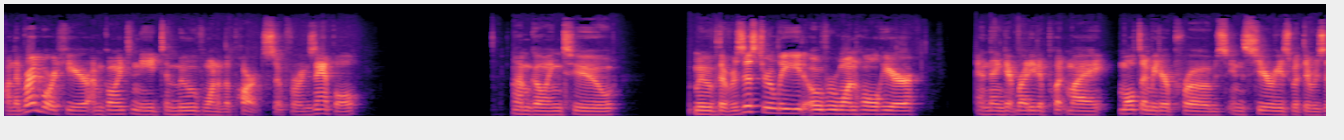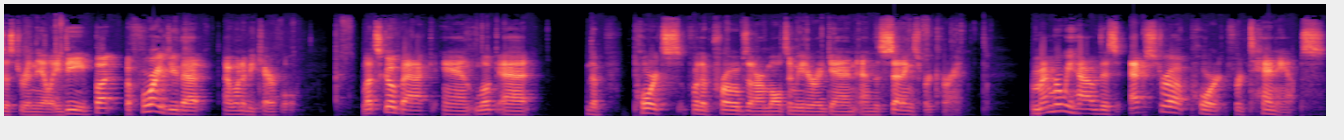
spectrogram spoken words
on the breadboard here, I'm going to need to move one of the parts. So for example, I'm going to move the resistor lead over one hole here, and then get ready to put my multimeter probes in series with the resistor and the LED. But before I do that, I want to be careful. Let's go back and look at the ports for the probes on our multimeter again and the settings for current. Remember we have this extra port for 10 amps.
